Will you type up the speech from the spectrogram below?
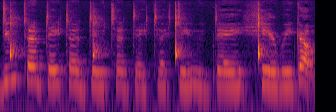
Duta data, duta data, do day. Here we go.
